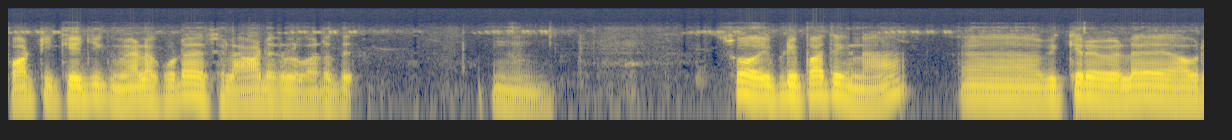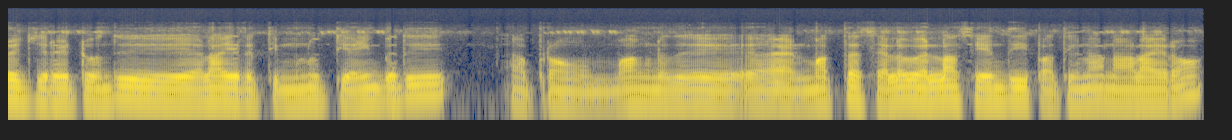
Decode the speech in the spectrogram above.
40 கேஜிக்கு மேலே கூட சில ஆடுகள் வருது. ம். ஸோ, இப்படி பார்த்தீங்கன்னா, விற்கிற விலை ஆவரேஜ் ரேட் வந்து ஏழாயிரத்தி முந்நூற்றி ஐம்பது. அப்புறம் வாங்கினது மற்ற செலவெல்லாம் சேர்ந்து பார்த்திங்கன்னா நாலாயிரம்.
